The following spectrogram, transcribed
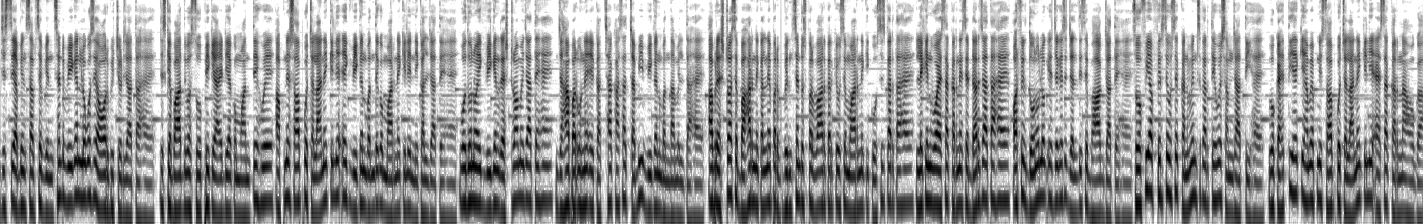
जिससे अब इन सबसे विंसेंट वीगन लोगों से और भी चिढ़ जाता है। जिसके बाद वो सोफी के आइडिया को मानते हुए अपने शॉप को चलाने के लिए एक वीगन बंदे को मारने के लिए निकल जाते हैं। वो दोनों एक वीगन रेस्टोरेंट में जाते हैं, जहाँ पर उन्हें एक अच्छा खासा चबी वीगन बंदा मिलता है। अब रेस्टोरेंट से बाहर निकलने पर विंसेंट उस पर वार करके उसे मारने की कोशिश करता है, लेकिन वो ऐसा करने से डर जाता है और फिर दोनों लोग इस जगह से जल्दी से भाग जाते हैं। सोफी अब फिर से उसे कन्विंस करते हुए समझाती है। वो कहती है कि हमें अपनी शॉप को चलाने के लिए ऐसा करना होगा।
